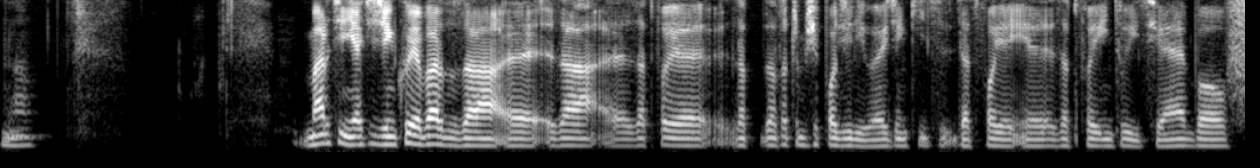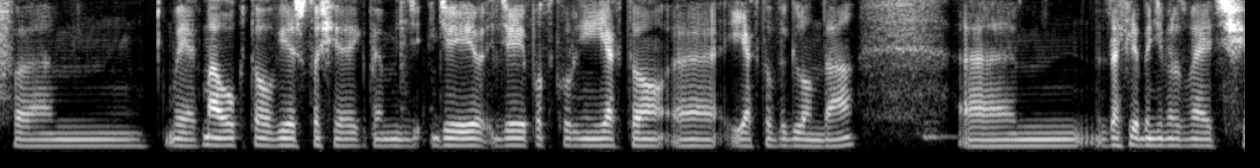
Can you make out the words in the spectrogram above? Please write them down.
No. Marcin, ja Ci dziękuję bardzo za, e, za, e, za, twoje, za, za to, czym się podzieliłeś. Dzięki za Twoje, e, za twoje intuicje, bo, w, bo jak mało kto wiesz, co się jak powiem, dzie- dzieje, dzieje podskórnie i jak to, jak to wygląda. Za chwilę będziemy rozmawiać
